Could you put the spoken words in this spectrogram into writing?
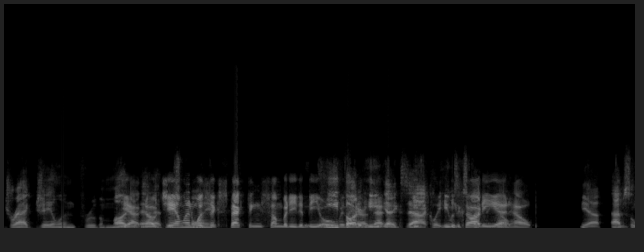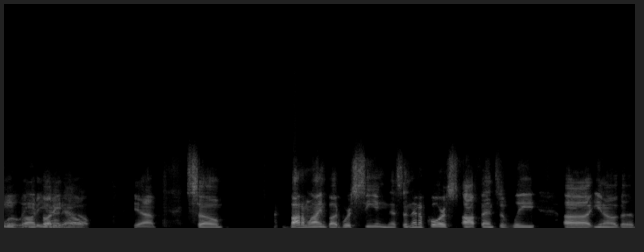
drag Jalen through the mud, yeah, at- no. Jalen was expecting somebody to be he over thought there. he That- yeah, exactly. He was thought he had help. Yeah, absolutely. He thought he had help. Yeah. So, bottom line, Bud, we're seeing this, and then of course, offensively, uh, you know, the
